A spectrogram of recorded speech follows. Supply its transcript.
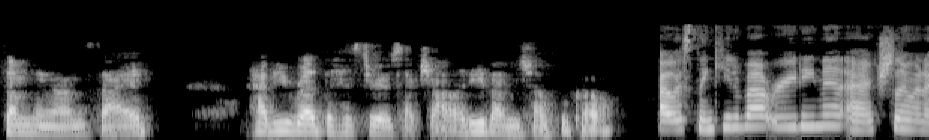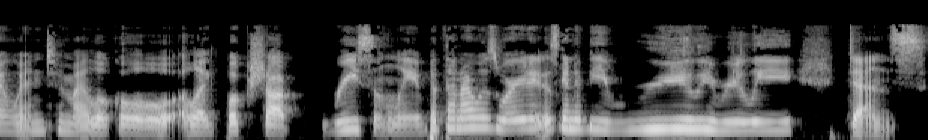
something on the side. Have you read The History of Sexuality by Michel Foucault? I was thinking about reading it actually when I went into my local like bookshop recently, but then I was worried it was going to be really, really dense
